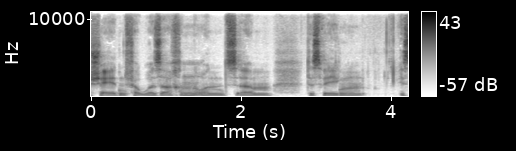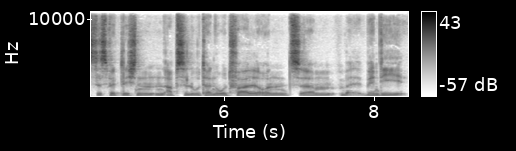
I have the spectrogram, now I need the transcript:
Schäden verursachen mhm. und ähm, deswegen ist es wirklich ein, ein absoluter Notfall. Und ähm, wenn, die,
